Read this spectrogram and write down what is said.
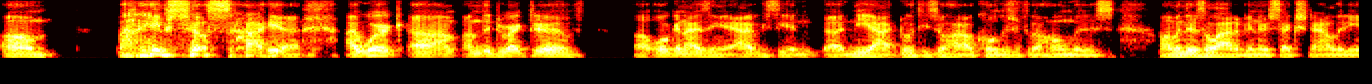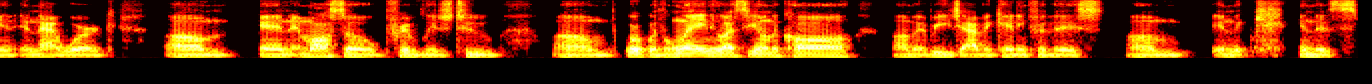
Um, my name is Josiah. I work, uh, I'm, I'm, the director of uh, organizing and advocacy at uh, NEOCH, Northeast Ohio Coalition for the Homeless. Um, and there's a lot of intersectionality in, in that work. Um, and I'm also privileged to um, work with Elaine, who I see on the call um, at Reach, advocating for this um, in the in this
